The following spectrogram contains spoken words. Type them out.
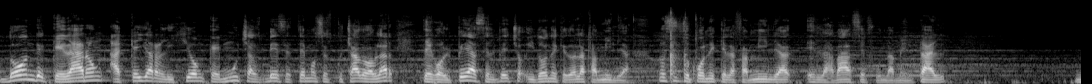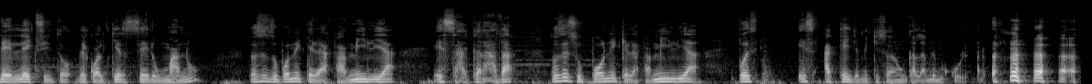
¿Dónde quedaron aquella religión que muchas veces te hemos escuchado hablar? Te golpeas el pecho y dónde quedó la familia. ¿No se supone que la familia es la base fundamental del éxito de cualquier ser humano? ¿No se supone que la familia es sagrada? ¿No se supone que la familia, pues, es aquella, me quiso dar un calambre muscular.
